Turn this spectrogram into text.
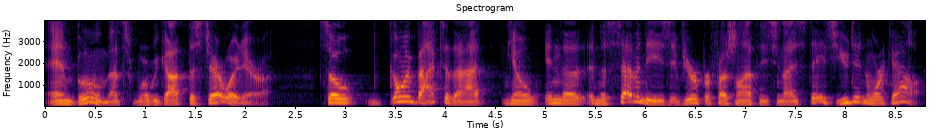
And boom, that's where we got the steroid era. So going back to that, you know, in the in the 70s, if you're a professional athlete in the United States, you didn't work out.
